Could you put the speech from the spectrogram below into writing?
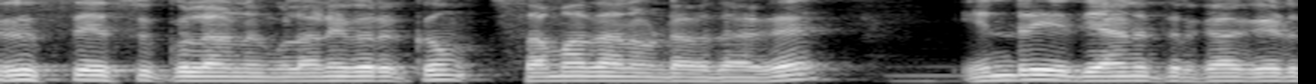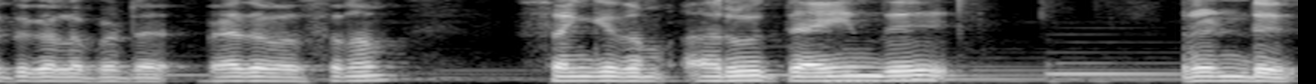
கிறிஸ்தேசுக்குள்ளான உங்கள் அனைவருக்கும் சமாதானம் உண்டாவதாக இன்றைய தியானத்திற்காக எடுத்துக்கொள்ளப்பட்ட வேதவசனம் சங்கீதம் அறுபத்தி ஐந்து ரெண்டு.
